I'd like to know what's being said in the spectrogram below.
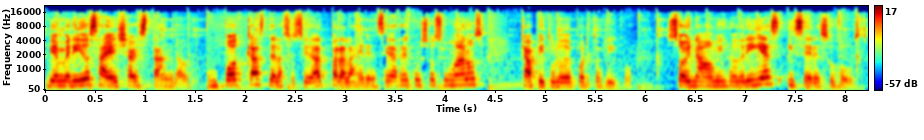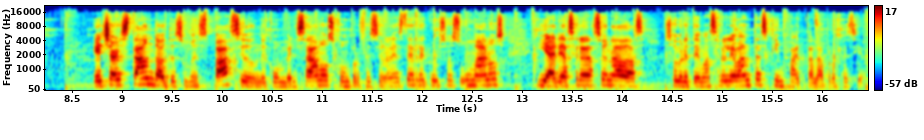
Bienvenidos a HR Standout, un podcast de la Sociedad para la Gerencia de Recursos Humanos, capítulo de Puerto Rico. Soy Naomi Rodríguez y seré su host. HR Standout es un espacio donde conversamos con profesionales de recursos humanos y áreas relacionadas sobre temas relevantes que impactan la profesión.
